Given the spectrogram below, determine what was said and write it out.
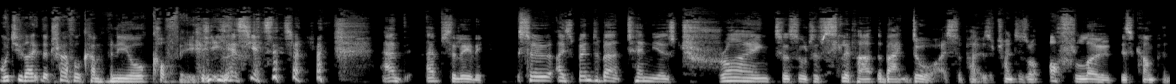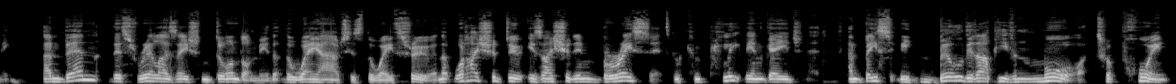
would you like the travel company or coffee? yes, yes, that's right. And absolutely. So I spent about 10 years trying to sort of slip out the back door, I suppose, of trying to sort of offload this company. And then this realization dawned on me that the way out is the way through and that what I should do is I should embrace it and completely engage in it and basically build it up even more to a point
